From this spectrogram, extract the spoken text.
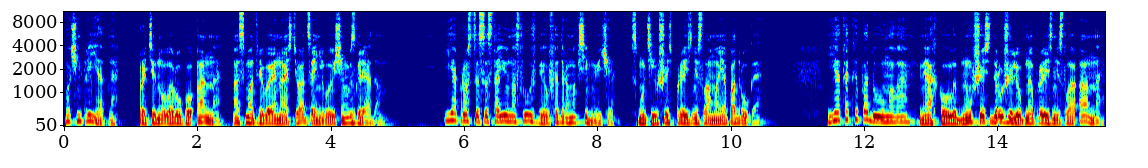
«Очень приятно», – протянула руку Анна, осматривая Настю оценивающим взглядом. «Я просто состою на службе у Федора Максимовича», – смутившись, произнесла моя подруга. «Я так и подумала», – мягко улыбнувшись, дружелюбно произнесла Анна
